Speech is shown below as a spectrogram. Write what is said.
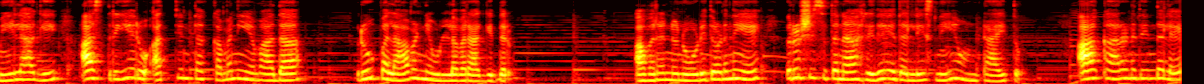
ಮೇಲಾಗಿ ಆ ಸ್ತ್ರೀಯರು ಅತ್ಯಂತ ಕಮನೀಯವಾದ ರೂಪಲಾವಣ್ಯವುಳ್ಳವರಾಗಿದ್ದರು. ಅವರನ್ನು ನೋಡಿದೊಡನೆಯೇ ಋಷಿಸುತನ ಹೃದಯದಲ್ಲಿ ಸ್ನೇಹ ಉಂಟಾಯಿತು. ಆ ಕಾರಣದಿಂದಲೇ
